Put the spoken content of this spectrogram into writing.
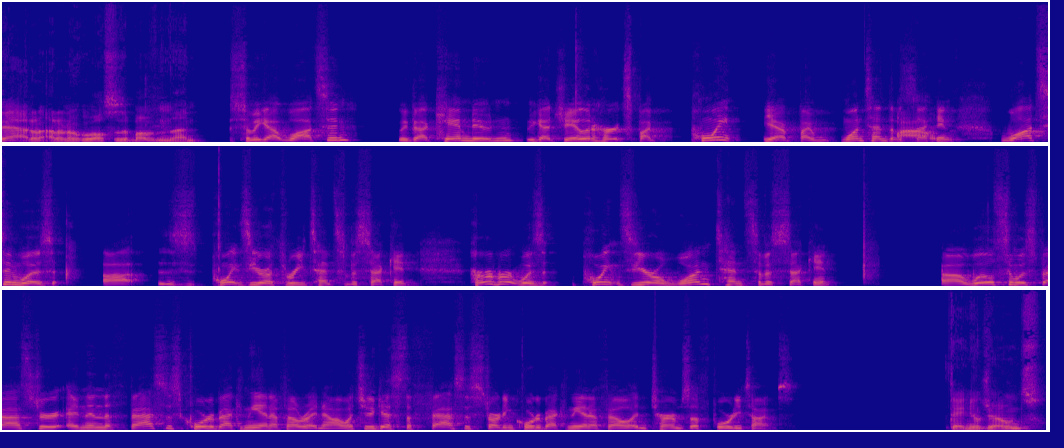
yeah, I don't, I don't know who else is above him then. So we got Watson. We've got Cam Newton. We got Jalen Hurts by point, yeah, by one tenth of a wow. second. Watson was uh, 0.03 tenths of a second. Herbert was 0.01 tenths of a second. Uh, Wilson was faster, and then the fastest quarterback in the NFL right now. I want you to guess the fastest starting quarterback in the NFL in terms of 40 times. Daniel Jones.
